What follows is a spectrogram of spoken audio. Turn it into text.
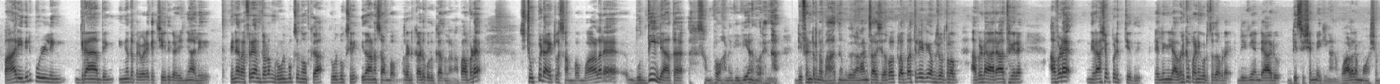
അപ്പോൾ ആ രീതിയിൽ പുള്ളിങ് ഗ്രാബിങ് ഇങ്ങനത്തെ പരിപാടിയൊക്കെ ചെയ്ത് കഴിഞ്ഞാൽ പിന്നെ റെഫറി സംബന്ധിച്ചോളം റൂൾ ബുക്സ് നോക്കുക. റൂൾ ബുക്സിൽ ഇതാണ് സംഭവം. റെഡ് കാർഡ് കൊടുക്കുക എന്നുള്ളതാണ്. അപ്പോൾ അവിടെ സ്റ്റുപ്പിഡ് ആയിട്ടുള്ള സംഭവം വളരെ ബുദ്ധിയില്ലാത്ത സംഭവമാണ് വിവിയൻ എന്ന് പറയുന്ന ഡിഫൻഡറിന്റെ ഭാഗത്ത് നമുക്ക് കാണാൻ സാധിച്ചത്. അപ്പോൾ ക്ലബ് അത്ലറ്റിനെ സംബന്ധിച്ചിടത്തോളം അവരുടെ ആരാധകരെ അവിടെ നിരാശപ്പെടുത്തിയത് അല്ലെങ്കിൽ അവർക്ക് പണി കൊടുത്തത് അവിടെ വിവിയന്റെ ആ ഒരു ഡിസിഷൻ മേക്കിംഗ് ആണ്. വളരെ മോശം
